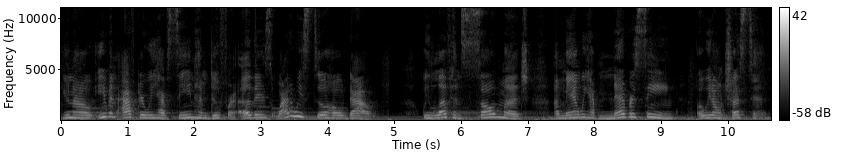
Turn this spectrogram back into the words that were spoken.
You know, even after we have seen him do for others, why do we still hold doubt? We love him so much, a man we have never seen, but we don't trust him.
